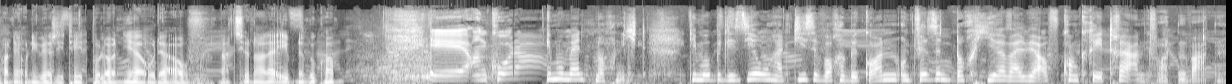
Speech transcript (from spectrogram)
von der Universität Bologna oder auf nationaler Ebene bekommen? Im Moment noch nicht. Die Mobilisierung hat diese Woche begonnen und wir sind noch hier, weil wir auf konkretere Antworten warten.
